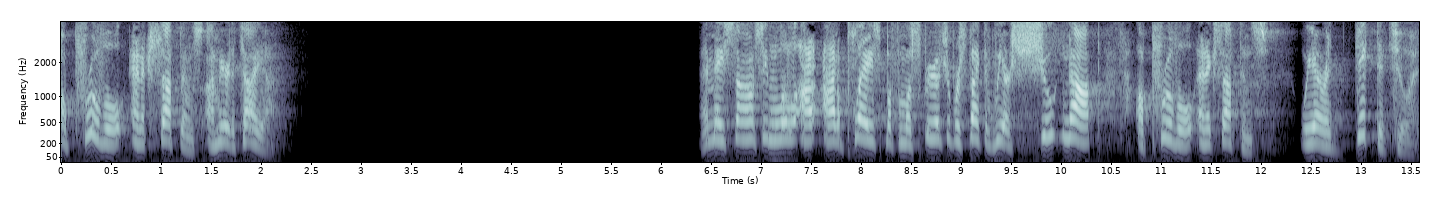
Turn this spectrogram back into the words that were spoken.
approval and acceptance. I'm here to tell you. It may sound seem a little out, out of place, but from a spiritual perspective, we are shooting up approval and acceptance. We are addicted to it.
